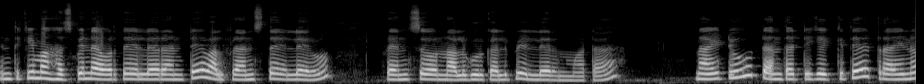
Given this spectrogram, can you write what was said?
ఇంతకీ మా హస్బెండ్ ఎవరితో వెళ్ళారంటే వాళ్ళ ఫ్రెండ్స్తో వెళ్ళారు. ఫ్రెండ్స్ నలుగురు కలిపి వెళ్ళారనమాట నైట్ టెన్ థర్టీకి ఎక్కితే ట్రైన్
